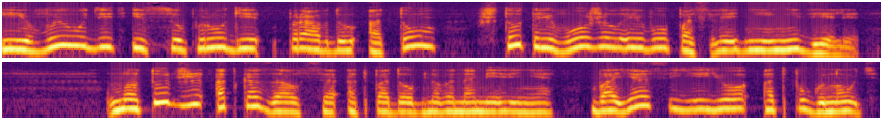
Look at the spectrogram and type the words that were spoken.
и выудить из супруги правду о том, что тревожило его последние недели, но тут же отказался от подобного намерения, боясь ее отпугнуть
